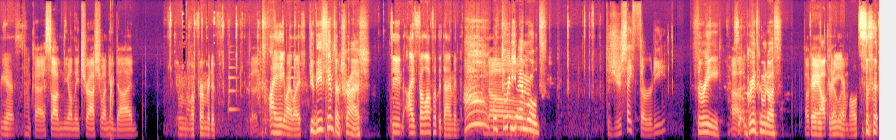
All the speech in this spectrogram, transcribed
yes. Okay, so I'm the only trash one who died. Mm, affirmative. Good. I hate my life, Dude, these teams are trash. dude. I fell off with a diamond. Oh, well, three emeralds. Did you just say 30? Three. Oh. So, green's coming to us. Okay, I'll three kill him. emeralds.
